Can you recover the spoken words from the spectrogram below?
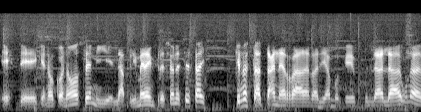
este, que no conocen, y la primera impresión es esa, y que no está tan errada en realidad, porque la, la, una,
